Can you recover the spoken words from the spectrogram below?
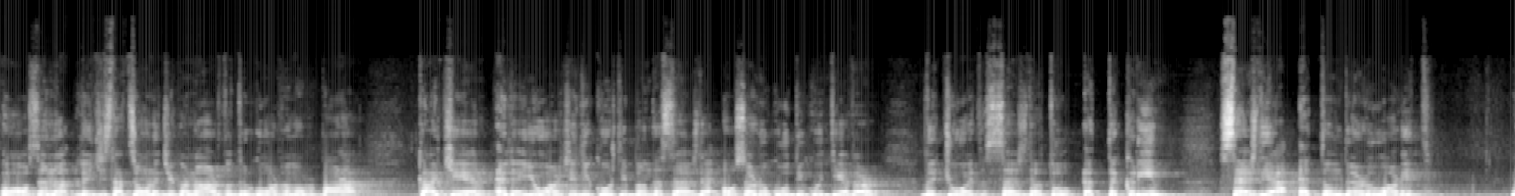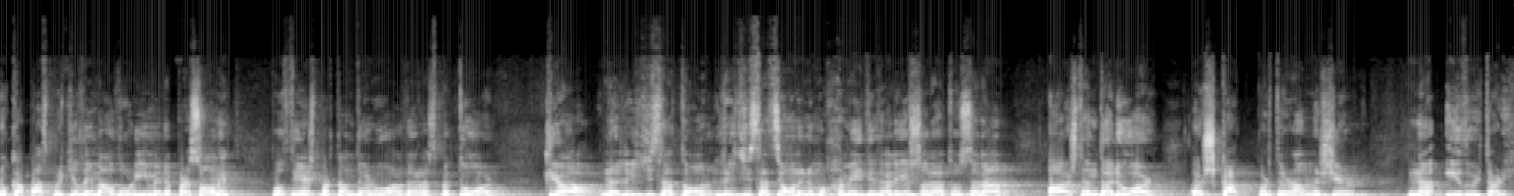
ose në legjislacionet që kanë ardhur të dërguarit më përpara, ka qenë e lejuar që dikush t'i bënte sexhde ose ruku dikujt tjetër dhe quhet sexhdetu et-tekrim, sexhdja e të nderuarit. Nuk ka pas për qëllim adhurimin e personit, po thjesht për ta nderuar dhe respektuar. Kjo në legjislacionin e Muhamedit alejhi salatu ue selam është e ndaluar, është shkak për të rënë në shirk, në idhujtari.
